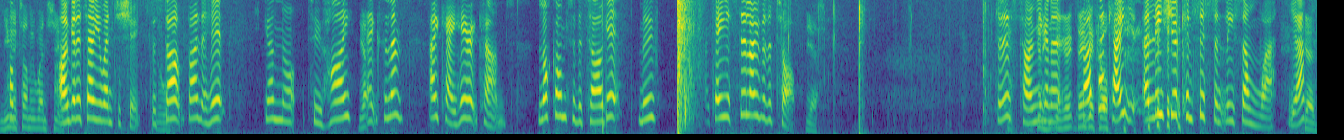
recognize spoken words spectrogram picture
You're going to tell me when to shoot. I'm going to tell you when to shoot. So start by the hip, gun not too high. Yep. Excellent. Okay, here it comes. Lock onto the target, move. Okay, you're still over the top. Yes. So this time you're gonna. That's okay. At least you're consistently somewhere. Yeah. Good.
